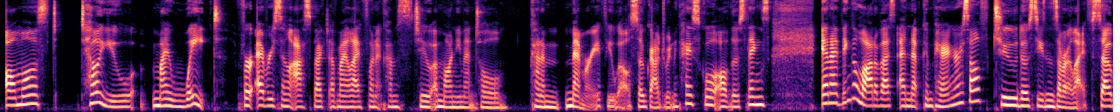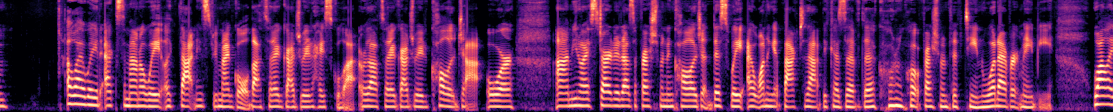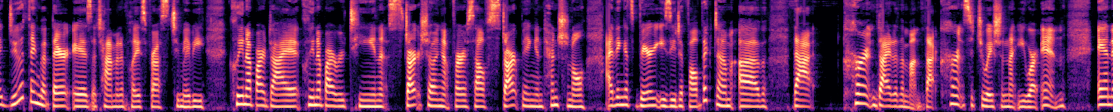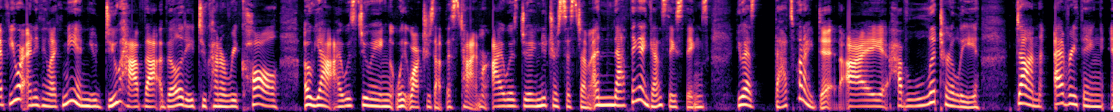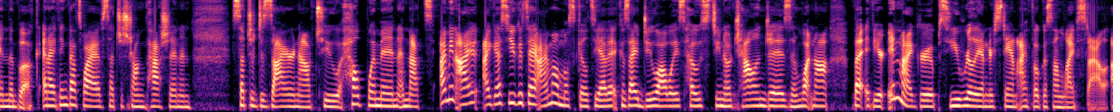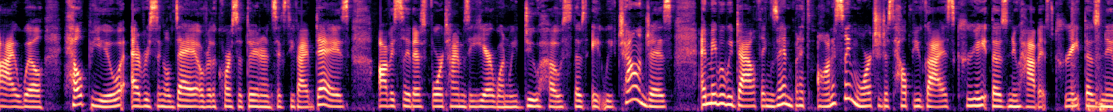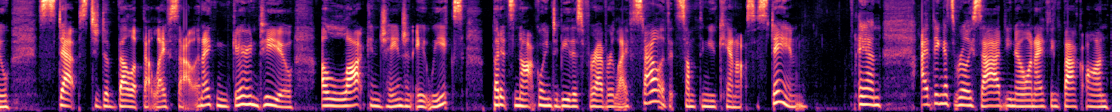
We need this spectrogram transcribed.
almost tell you my weight for every single aspect of my life when it comes to a monumental kind of memory, if you will. So, graduating high school, all those things. And I think a lot of us end up comparing ourselves to those seasons of our life. So, oh, I weighed X amount of weight, like that needs to be my goal. That's what I graduated high school at, or that's what I graduated college at. Or, um, you know, I started as a freshman in college at this weight. I want to get back to that because of the quote unquote freshman 15, whatever it may be. While I do think that there is a time and a place for us to maybe clean up our diet, clean up our routine, start showing up for ourselves, start being intentional, I think it's very easy to fall victim of that current diet of the month, that current situation that you are in. And if you are anything like me and you do have that ability to kind of recall, oh, yeah, I was doing Weight Watchers at this time, or I was doing Nutrisystem, and nothing against these things, you guys, that's what I did. I have literally done everything in the book. And I think that's why I have such a strong passion and such a desire now to help women. And that's, I mean, I, I guess you could say I'm almost guilty of it because I do always host, you know, challenges and whatnot. But if you're in my groups, you really understand I focus on lifestyle. I will help you every single day over the course of 365 days. Obviously, there's four times a year when we do host those eight week challenges and maybe we dial things in, but it's honestly more to just help you guys create those new habits, create those new steps steps to develop that lifestyle. And I can guarantee you a lot can change in eight weeks, but it's not going to be this forever lifestyle if it's something you cannot sustain. And I think it's really sad, you know, when I think back on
